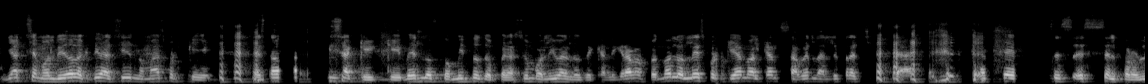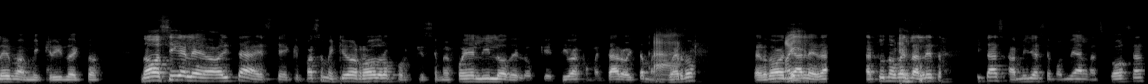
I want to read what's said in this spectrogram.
Ya se me olvidó lo que te iba a decir, nomás porque estaba risa que, que ves los tomitos de Operación Bolívar, los de caligrama, pues no los lees porque ya no alcanzas a ver las letras chiquitas. ese, es el problema, mi querido Héctor. No, síguele ahorita, este, que paso me quedo Rodro porque se me fue el hilo de lo que te iba a comentar, ahorita me ah. acuerdo. Perdón, Oye, ya le da. Tú no ves las letras a mí ya se me olvidan las cosas.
